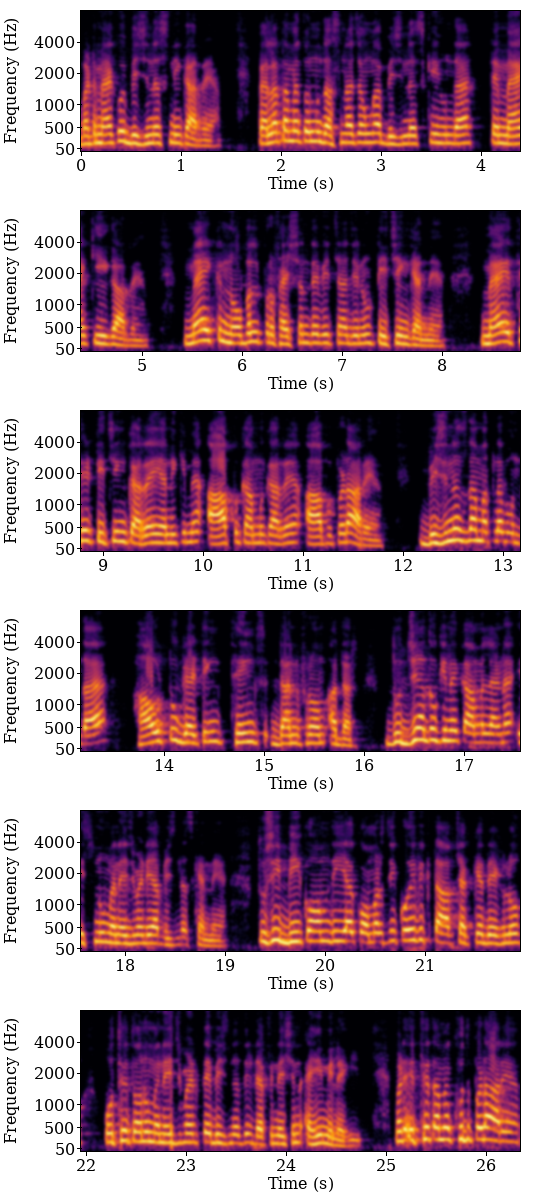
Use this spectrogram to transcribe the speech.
ਬਟ ਮੈਂ ਕੋਈ ਬਿਜ਼ਨਸ ਨਹੀਂ ਕਰ ਰਿਹਾ। ਪਹਿਲਾਂ ਤਾਂ ਮੈਂ ਤੁਹਾਨੂੰ ਦੱਸਣਾ ਚਾਹੂੰਗਾ ਬਿਜ਼ਨਸ ਕੀ ਹੁੰਦਾ ਹੈ ਤੇ ਮੈਂ ਕੀ ਕਰ ਰਿਹਾ। ਮੈਂ ਇੱਕ ਨੋਬਲ ਪ੍ਰੋਫੈਸ਼ਨ ਦੇ ਵਿੱਚ ਆ ਜਿਹਨੂੰ ਟੀਚਿੰਗ ਕਹਿੰਦੇ ਆ ਮੈਂ ਇੱਥੇ ਟੀਚਿੰਗ ਕਰ ਰਿਹਾ, ਯਾਨੀ ਕਿ ਮੈਂ ਆਪ ਕੰਮ ਕਰ ਰਿਹਾ, ਆਪ ਪੜ੍ਹਾ ਰਿਹਾ। ਬਿਜ਼ਨਸ ਦਾ ਮਤਲਬ ਹੁੰਦਾ ਹੈ how to getting things done from other ਦੂਜਿਆਂ ਤੋਂ ਕਿਵੇਂ ਕੰਮ ਲੈਣਾ ਇਸ ਨੂੰ ਮੈਨੇਜਮੈਂਟ ਜਾਂ ਬਿਜ਼ਨਸ ਕਹਿੰਦੇ ਆ ਤੁਸੀਂ ਬੀਕਾਮ ਦੀ ਜਾਂ ਕਾਮਰਸ ਦੀ ਕੋਈ ਵੀ ਕਿਤਾਬ ਚੱਕ ਕੇ ਦੇਖ ਲਓ, ਉੱਥੇ ਤੁਹਾਨੂੰ ਮੈਨੇਜਮੈਂਟ ਤੇ ਬਿਜ਼ਨਸ ਦੀ ਡੈਫੀਨੇਸ਼ਨ ਇਹੀ ਮਿਲੇਗੀ। ਬਟ ਇੱਥੇ ਤਾਂ ਮੈਂ ਖੁਦ ਪੜ੍ਹਾ ਰਿਹਾ।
